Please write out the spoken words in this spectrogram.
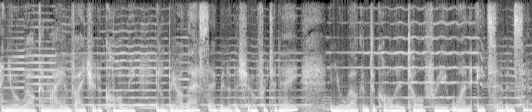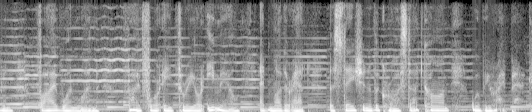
And you're welcome. I invite you to call me. It'll be our last segment of the show for today. And you're welcome to call in toll free 1 877 511 5483 or email at mother at thestationofthecross.com. We'll be right back.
